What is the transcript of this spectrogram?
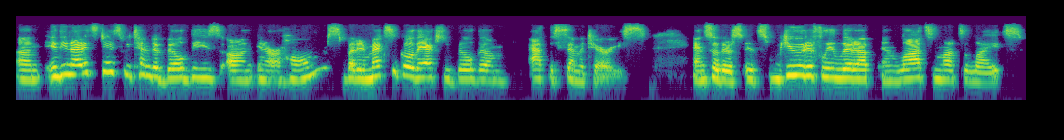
um, in the United States, we tend to build these on in our homes, but in Mexico, they actually build them at the cemeteries. And so there's it's beautifully lit up and lots and lots of lights.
